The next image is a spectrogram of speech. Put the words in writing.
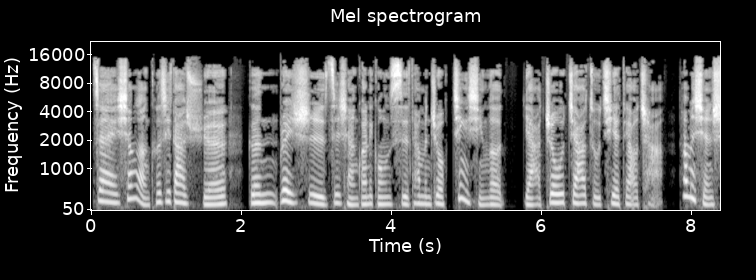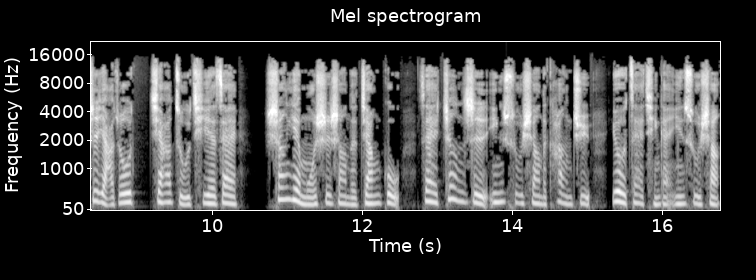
在香港科技大学跟瑞士资产管理公司，他们就进行了。亚洲家族企业调查，他们显示，亚洲家族企业在商业模式上的僵固，在政治因素上的抗拒，又在情感因素上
